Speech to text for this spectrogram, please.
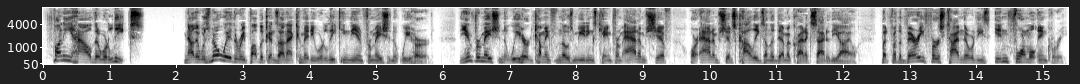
Funny how there were leaks. Now, there was no way the Republicans on that committee were leaking the information that we heard. The information that we heard coming from those meetings came from Adam Schiff or Adam Schiff's colleagues on the Democratic side of the aisle. But for the very first time, there were these informal inquiry.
